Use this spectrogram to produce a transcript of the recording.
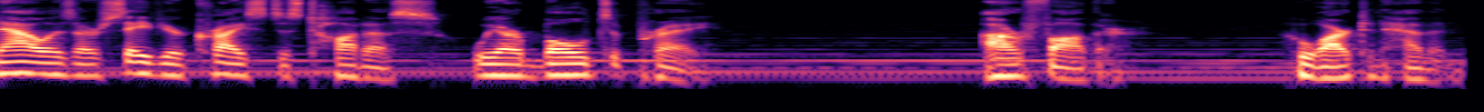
now, as our Savior Christ has taught us, we are bold to pray Our Father, who art in heaven,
